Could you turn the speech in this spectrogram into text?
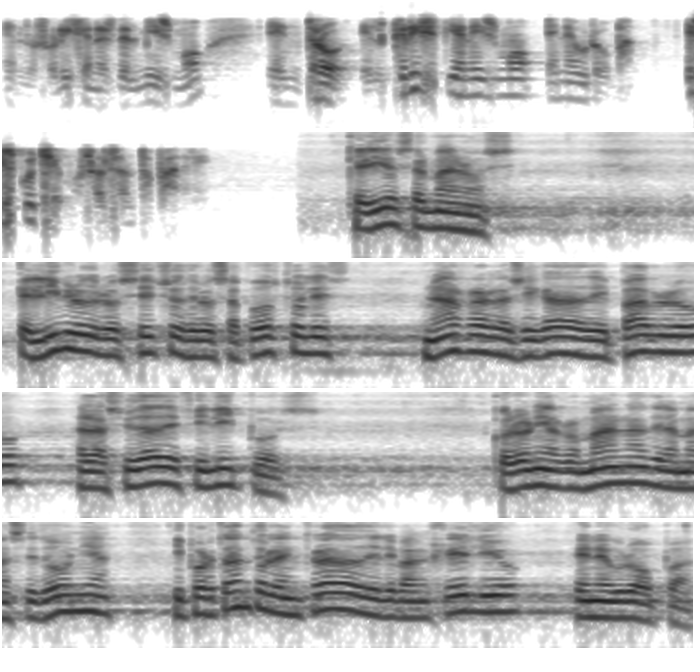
en los orígenes del mismo, entró el cristianismo en Europa. Escuchemos al Santo Padre. Queridos hermanos, el libro de los Hechos de los Apóstoles narra la llegada de Pablo a la ciudad de Filipos, colonia romana de la Macedonia, y por tanto la entrada del Evangelio en Europa.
